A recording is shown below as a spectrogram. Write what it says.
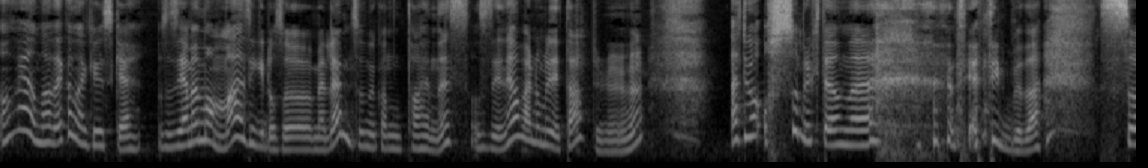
ja, nei, det kan jeg ikke huske. Og så sier jeg men mamma er sikkert også medlem, så du kan ta hennes. Og så sier hun ja, hva er nummeret ditt da? Nei, du har også brukt den, eh, det tilbudet. Så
